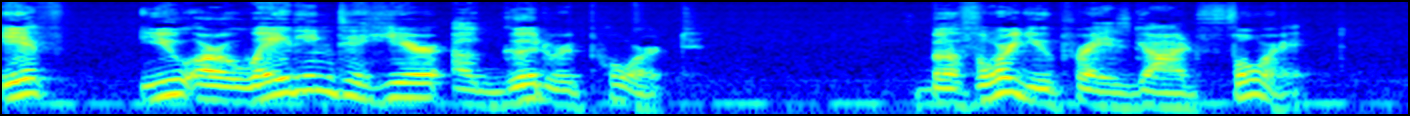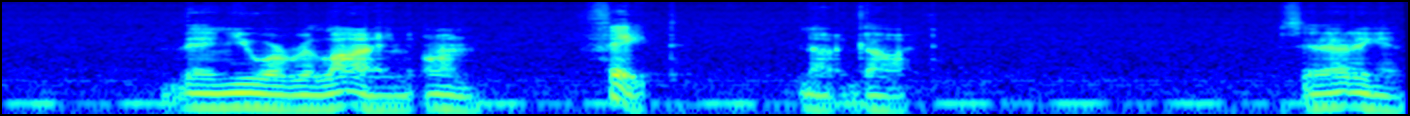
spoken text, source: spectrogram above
If you are waiting to hear a good report before you praise God for it, then you are relying on fate, not God. Say that again.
